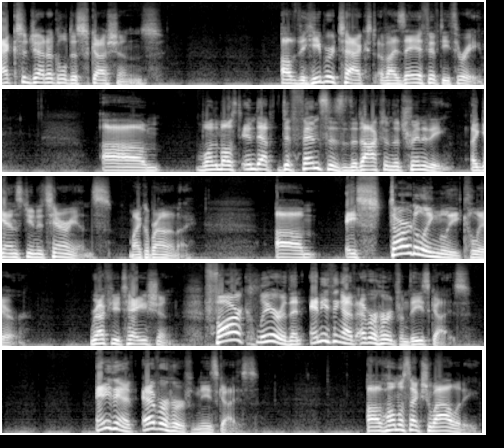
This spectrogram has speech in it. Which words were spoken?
exegetical discussions of the Hebrew text of Isaiah 53, um, one of the most in depth defenses of the doctrine of the Trinity against Unitarians, Michael Brown and I. Um, a startlingly clear refutation, far clearer than anything I've ever heard from these guys. Anything I've ever heard from these guys of homosexuality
